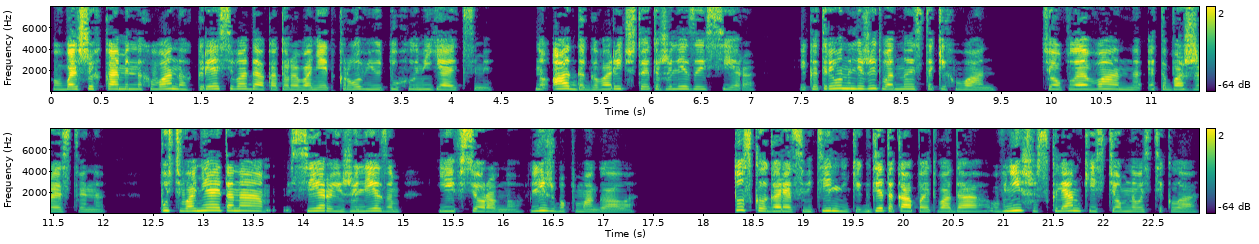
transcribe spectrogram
в больших каменных ваннах грязь и вода, которая воняет кровью и тухлыми яйцами. Но Адда говорит, что это железо и сера. И Катриона лежит в одной из таких ванн. Теплая ванна — это божественно. Пусть воняет она серой и железом, ей все равно, лишь бы помогала. Тускло горят светильники, где-то капает вода, в нише склянки из темного стекла.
